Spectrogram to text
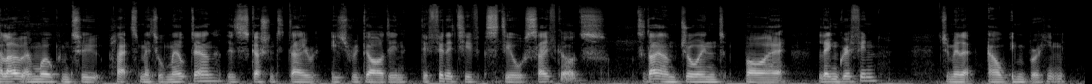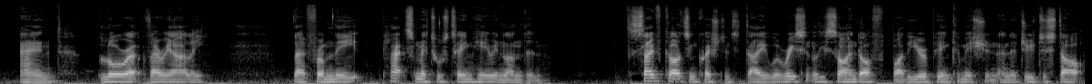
Hello and welcome to Platts Metal Meltdown. The discussion today is regarding definitive steel safeguards. Today I'm joined by Len Griffin, Jamila Al Ibrahim, and Laura Variali. They're from the Platts Metals team here in London. The safeguards in question today were recently signed off by the European Commission and are due to start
